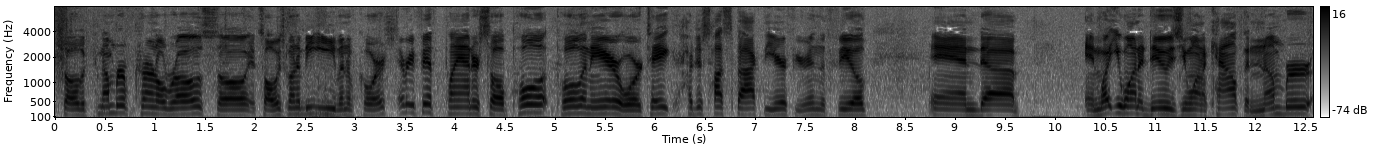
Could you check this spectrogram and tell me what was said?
So the number of kernel rows, so it's always going to be even, of course. Every fifth plant or so, pull pull an ear or take just husk back the ear if you're in the field, and uh, and what you want to do is you want to count the number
